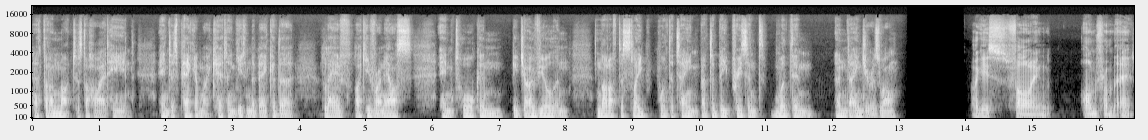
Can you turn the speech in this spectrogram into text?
And I thought, I'm not just a hired hand and just pack up my kit and get in the back of the LAV like everyone else and talk and be jovial and not off to sleep with the team, but to be present with them in danger as well. I guess following on from that,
